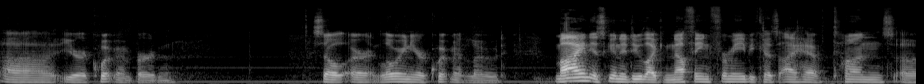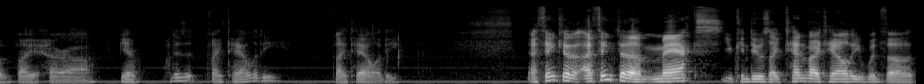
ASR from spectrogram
uh, your equipment burden. So, or lowering your equipment load. Mine is going to do like nothing for me because I have tons of, vi- or, uh, yeah, what is it? Vitality? Vitality. I think uh, I think the max you can do is like 10 vitality with the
